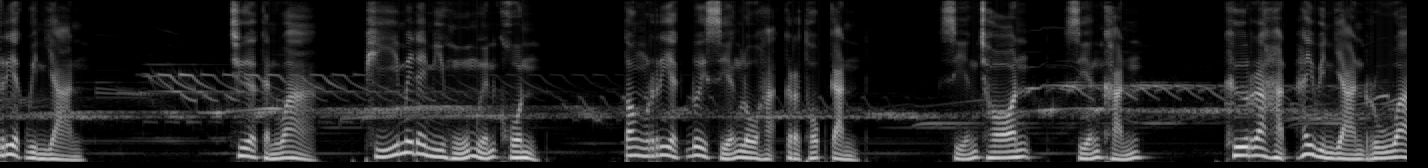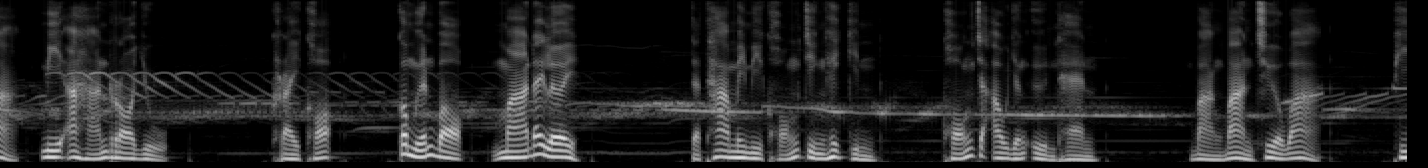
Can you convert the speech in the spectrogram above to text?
เรียกวิญญาณ เชื่อกันว่า ผีไม่ได้มีหูเหมือนคน ต้องเรียกด้วยเสียงโลหะกระทบกัน เสียงช้อน เสียงขัน คือรหัสให้วิญญาณรู้ว่ามีอาหารรออยู่ ใครเคาะ ก็เหมือนบอกมาได้เลย แต่ถ้าไม่มีของจริงให้กิน ของจะเอาอย่างอื่นแทน บางบ้านเชื่อว่า ผี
